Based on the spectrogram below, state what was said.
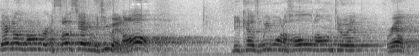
they're no longer associated with you at all because we want to hold on to it forever.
